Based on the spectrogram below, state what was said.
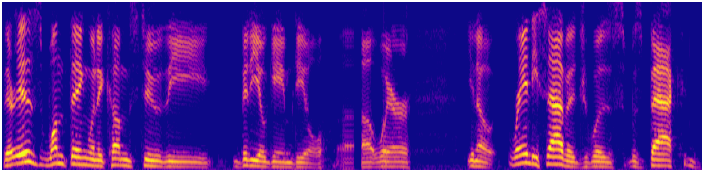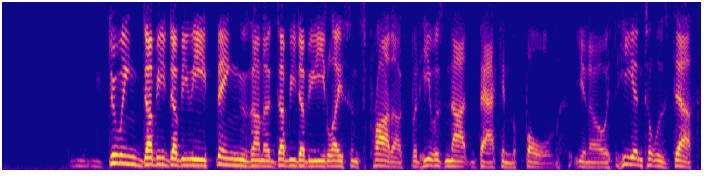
there is one thing when it comes to the video game deal uh, where, you know, Randy Savage was was back doing WWE things on a WWE licensed product, but he was not back in the fold. You know, he until his death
